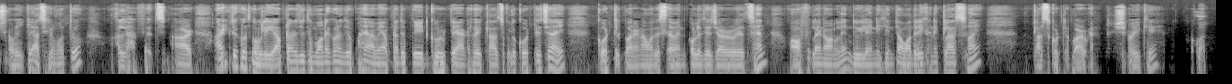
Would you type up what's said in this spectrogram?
সবাইকে আজকের মতো আল্লাহ হাফেজ। আর আরেকটা কথা বলি, আপনারা যদি মনে করেন যে, ভাই, আমি আপনাদের পেইড গ্রুপে অ্যাড হয়ে ক্লাসগুলো করতে চাই, করতে পারেন। আমাদের সেভেন কলেজে যারা রয়েছেন অফলাইন অনলাইন দুই লাইনে কিন্তু আমাদের এখানে ক্লাস হয়। ক্লাস করতে পারবেন। সবাইকে ধন্যবাদ।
